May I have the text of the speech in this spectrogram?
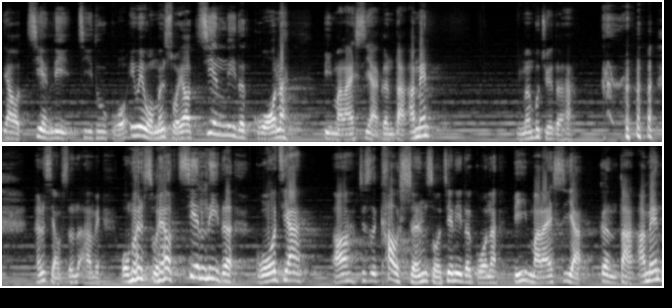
要建立基督国，因为我们所要建立的国呢，比马来西亚更大。阿门。你们不觉得哈？很小声的阿门。我们所要建立的国家。啊，就是靠神所建立的国呢，比马来西亚更大。阿门。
